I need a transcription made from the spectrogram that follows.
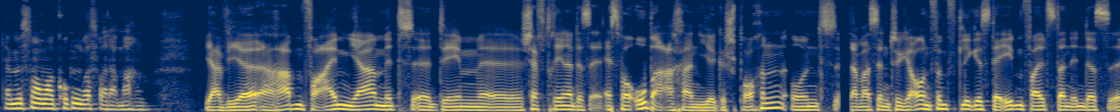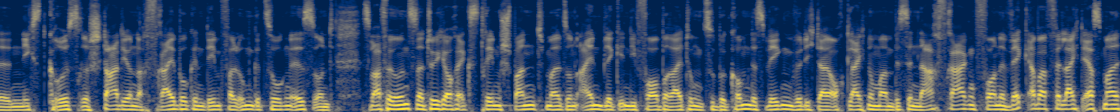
da müssen wir mal gucken, was wir da machen. Ja, wir äh, haben vor einem Jahr mit äh, dem äh, Cheftrainer des SV Oberachern hier gesprochen und da war es ja natürlich auch ein Fünftligist, der ebenfalls dann in das nächstgrößere Stadion nach Freiburg in dem Fall umgezogen ist und es war für uns natürlich auch extrem spannend, mal so einen Einblick in die Vorbereitungen zu bekommen. Deswegen würde ich da auch gleich nochmal ein bisschen nachfragen vorneweg, aber vielleicht erstmal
